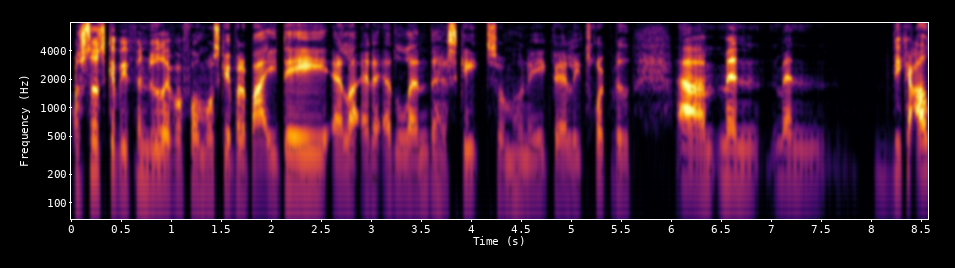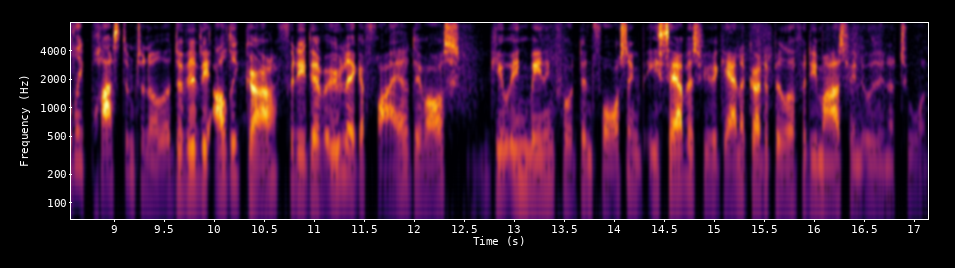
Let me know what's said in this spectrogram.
og så skal vi finde ud af, hvorfor måske var det bare i dag, eller er det et eller andet, der har sket, som hun ikke er lidt tryg ved. Uh, men, men vi kan aldrig presse dem til noget, og det vil vi aldrig gøre, fordi det ødelægger Freja, det var også giver ingen mening for den forskning, især hvis vi vil gerne gøre det bedre for de marsvin ud i naturen.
